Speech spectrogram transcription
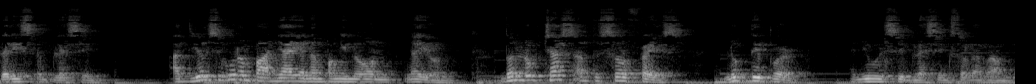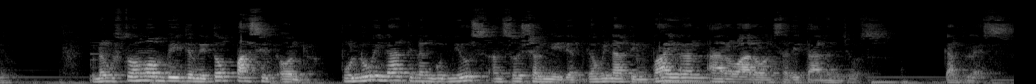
there is a blessing. At yun siguro ang paanyaya ng Panginoon ngayon. Don't look just at the surface. Look deeper and you will see blessings all around you. Kung nagustuhan mo ang video nito, pass it on. Punuin natin ng good news ang social media at gawin natin viral araw-araw ang salita ng Diyos. God bless.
